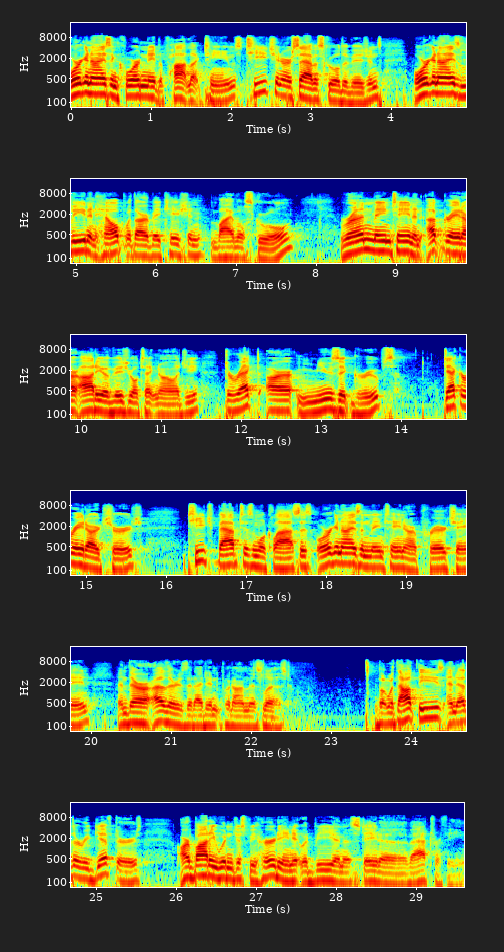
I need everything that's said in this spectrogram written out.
organize and coordinate the potluck teams, teach in our Sabbath school divisions, organize, lead, and help with our vacation Bible school, run, maintain, and upgrade our audiovisual technology, direct our music groups, decorate our church, teach baptismal classes, organize and maintain our prayer chain, and there are others that I didn't put on this list. But without these and other regifters, our body wouldn't just be hurting, it would be in a state of atrophy.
